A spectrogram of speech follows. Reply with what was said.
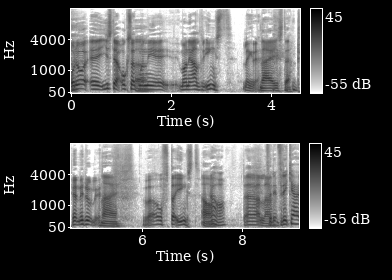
Och då, eh, just det, också att man, är, man är aldrig yngst längre. Nej, just det. Den är rolig. Nej. Ofta yngst. Ja. Jaha, där är alla. För det, för det kan,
